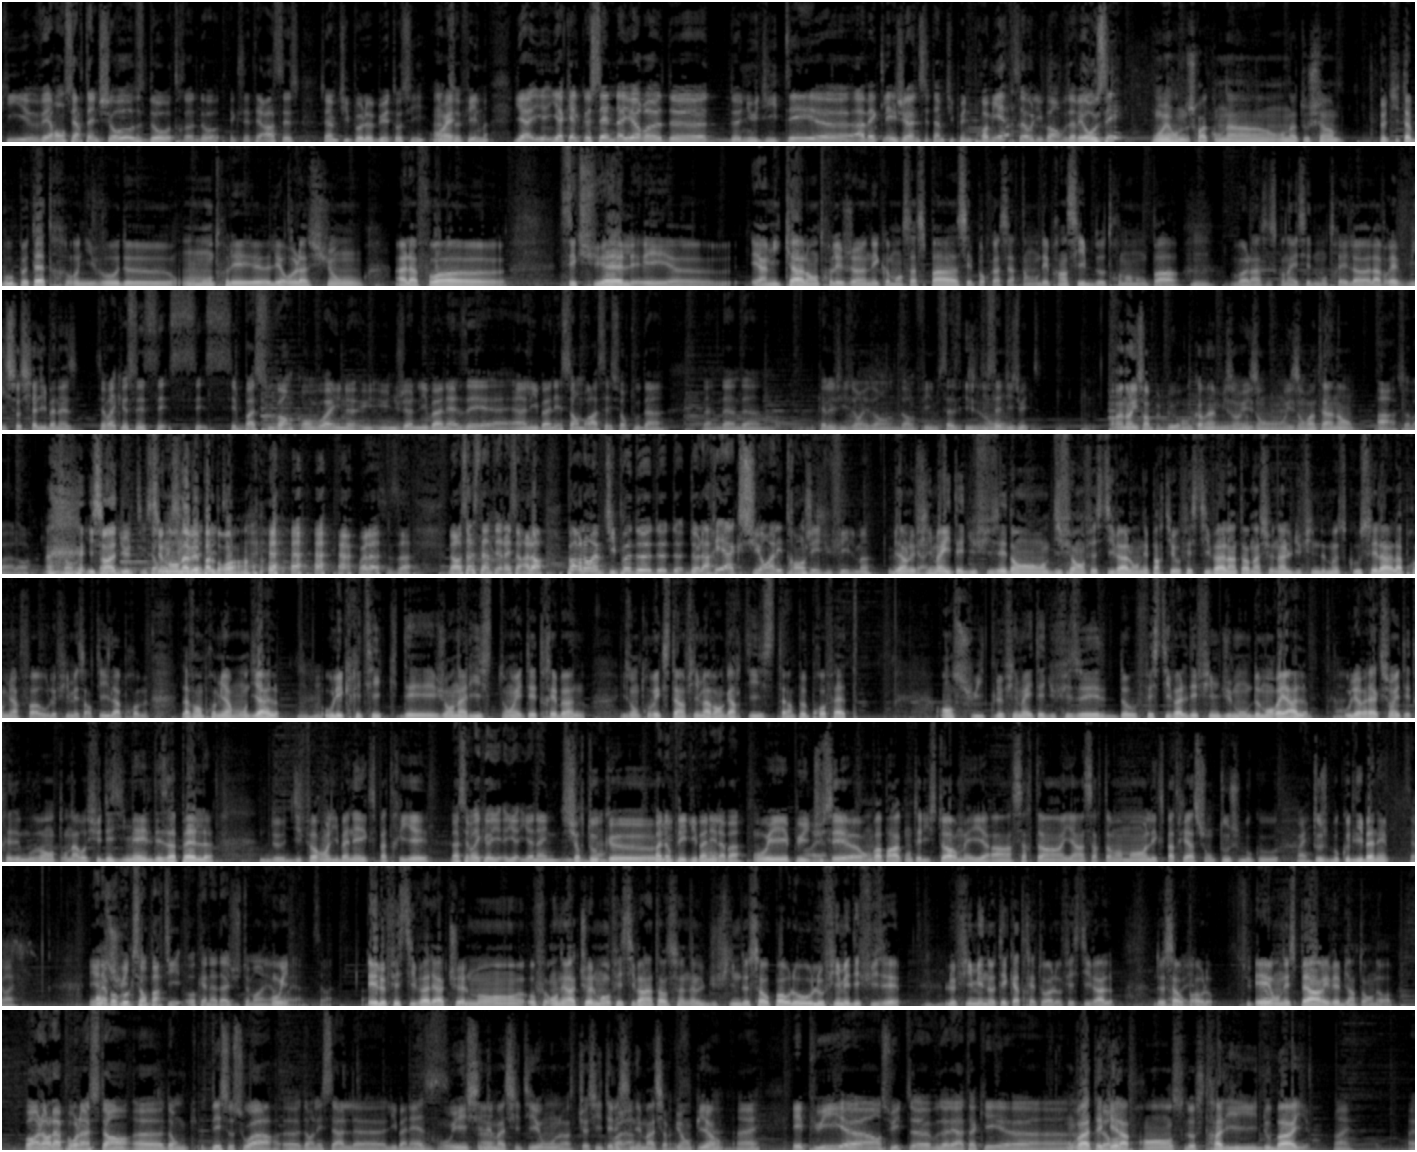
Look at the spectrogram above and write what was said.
qui verront certaines choses, d'autres d'autres, etc. C'est c'est un petit peu le but aussi hein, Ouais. de ce film. Il y a, y a quelques scènes d'ailleurs de, de nudité avec les jeunes, c'est un petit peu une première ça au Liban. Vous avez osé? Oui, on, je crois qu'on a, on a touché un petit tabou peut-être au niveau de, on montre les, les relations à la fois euh, sexuelles et, euh, et amicales entre les jeunes et comment ça se passe et pourquoi certains ont des principes, d'autres n'en ont pas. Hmm. Voilà, c'est ce qu'on a essayé de montrer, la, la vraie vie sociale libanaise. C'est vrai que c'est- pas souvent qu'on voit une, une, une jeune libanaise et un Libanais s'embrasser, surtout d'un. d'un- d'un- d'un- Quel âge ils ont, ils ont dans le film 16, Ils ont- 17, 18 Ah non, ils sont un peu plus grands quand même, ils ont, ils ont, ils ont 21 ans. Ah, ça va alors. Ils, sont, adultes, ils sont sinon on n'avait pas le droit. hein. voilà, c'est ça. Non, ça c'est intéressant. Alors, parlons un petit peu de, de, de, de la réaction à l'étranger du film. Bien, le film a été diffusé dans différents festivals. On est parti au Festival international du film de Moscou. C'est là la première fois où le film est sorti, la pre- l'avant-première mondiale, où les critiques des journalistes ont été très bonnes. Ils ont trouvé que c'était un film avant-gardiste, un peu prophète. Ensuite, le film a été diffusé au Festival des films du monde de Montréal, où les réactions étaient très émouvantes. On a reçu des emails, des appels de différents Libanais expatriés. Là, c'est vrai qu'il y, y en a une. Surtout hein, que Panoplie de Libanais là-bas. Oui, et puis Ouais. tu sais, euh, on va pas raconter l'histoire, mais il y a un certain, il y a un certain moment, l'expatriation touche beaucoup, Ouais. touche beaucoup de Libanais. C'est vrai. Et il y en a beaucoup qui sont partis au Canada justement. Oui. C'est vrai. Et le festival est actuellement, on est actuellement au Festival international du film de Sao Paulo où le film est diffusé. Mhm. Le film est noté 4 étoiles au festival de Ah Sao oui. Paulo. Super. Et on espère arriver bientôt en Europe. Bon, alors là, pour l'instant, euh, donc dès ce soir euh, dans les salles euh, libanaises. Oui, Cinema City, on l'a, tu as cité Voilà. les cinémas Circuit Empire. Ouais. Et puis ensuite, vous allez attaquer. On va attaquer la. France, l'Australie, Dubaï. Ouais,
